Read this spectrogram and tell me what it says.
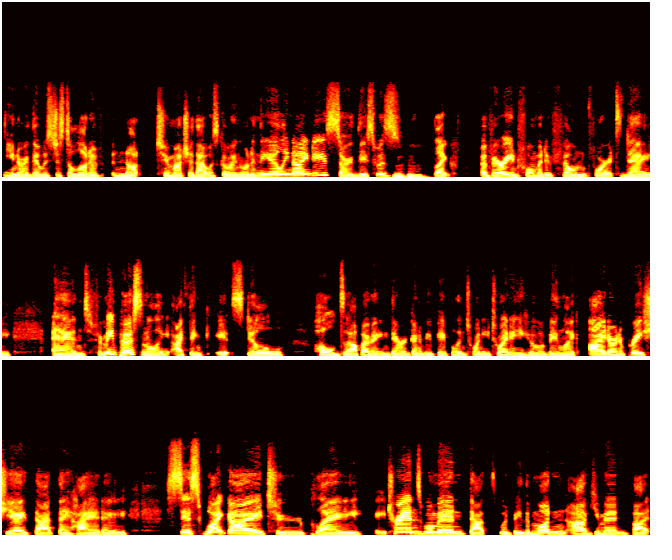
you know, there was just a lot of not too much of that was going on in the early 90s. So this was mm-hmm. like a very informative film for its day. And for me personally, I think it still holds up. I mean, there are going to be people in 2020 who have been like, I don't appreciate that they hired a cis white guy to play a trans woman. That would be the modern argument. But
